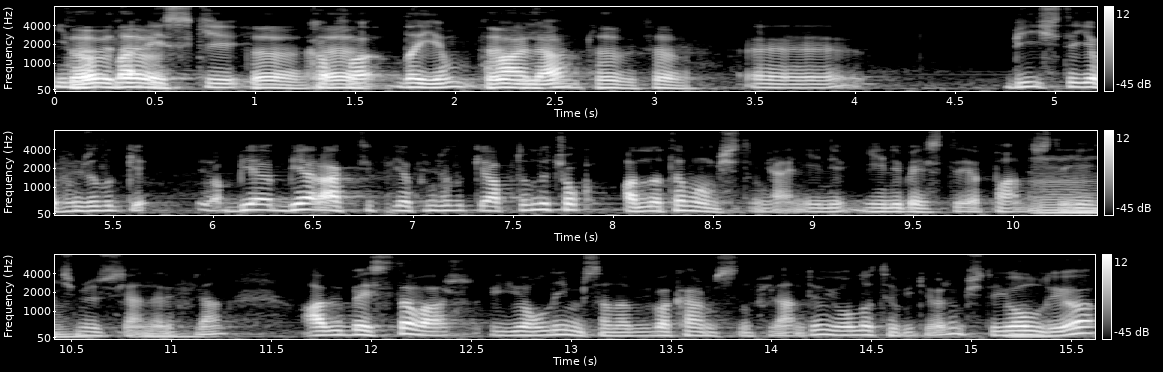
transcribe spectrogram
İnatla Tabii, tabii. eski Tabii, kafadayım Tabii hala. tabii tabii. Ee, bir işte yapımcılık bir, bir ara aktif yapımcılık yaptığımda çok anlatamamıştım yani yeni yeni beste yapan işte Hmm. genç müzisyenleri falan. Abi beste var yollayayım mı sana bir bakar mısın falan diyor. Yolla tabii diyorum. İşte yolluyor.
